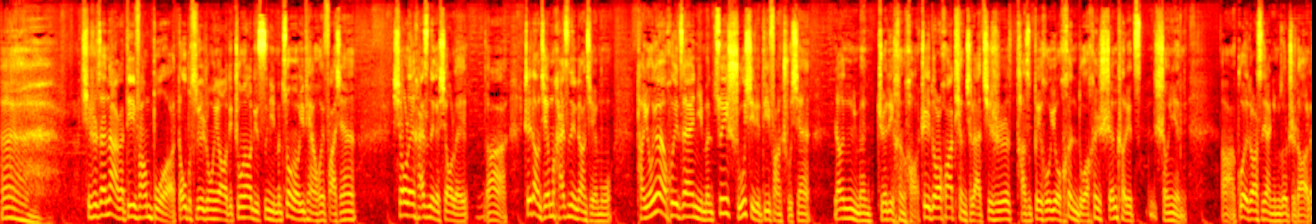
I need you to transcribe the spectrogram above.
唉，其实，在哪个地方播都不是最重要的，重要的是你们总有一天会发现，小雷还是那个小雷啊，这档节目还是那档节目，他永远会在你们最熟悉的地方出现。让你们觉得很好，这段话听起来其实他是背后有很多很深刻的声音的，啊，过一段时间你们就知道了。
